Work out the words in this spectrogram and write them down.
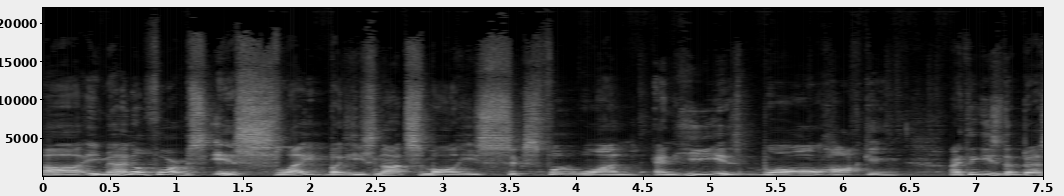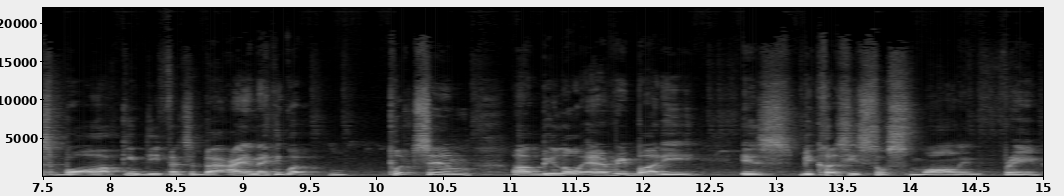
Uh, Emmanuel Forbes is slight, but he's not small. He's six foot one, and he is ball hawking. I think he's the best ball hawking defensive back. And I think what puts him uh, below everybody is because he's so small in frame.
